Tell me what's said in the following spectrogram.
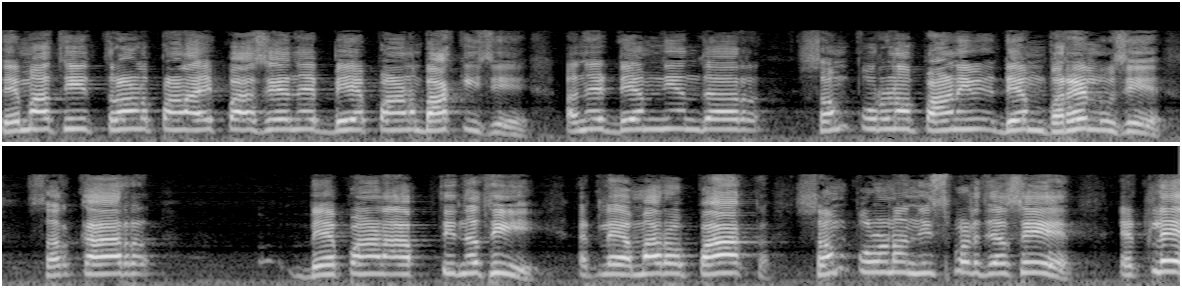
તેમાંથી ત્રણ પાણ આપ્યા છે અને બે પાણ બાકી છે. અને ડેમની અંદર સંપૂર્ણ પાણી ડેમ ભરેલું છે. સરકાર બે પાણ આપતી નથી. એટલે અમારો પાક સંપૂર્ણ નિષ્ફળ જશે. એટલે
